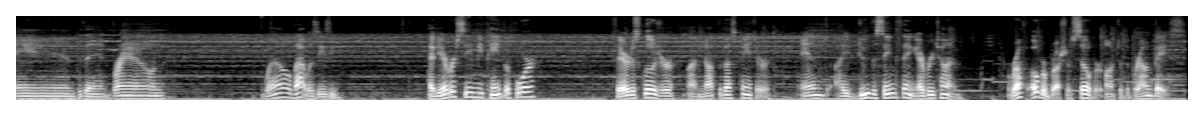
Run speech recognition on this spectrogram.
and then brown. Well, that was easy. Have you ever seen me paint before? Fair disclosure, I'm not the best painter, and I do the same thing every time. Rough overbrush of silver onto the brown base.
